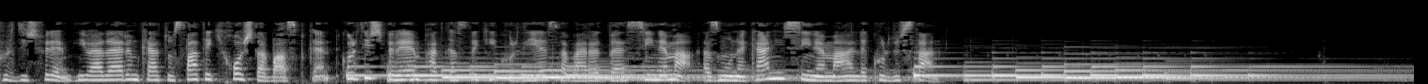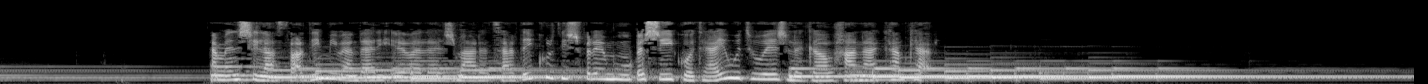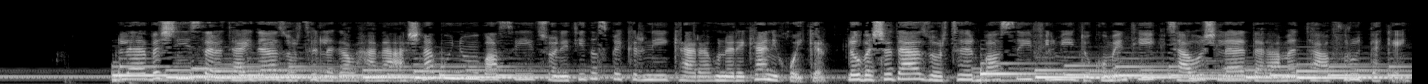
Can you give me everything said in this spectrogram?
کوردیش فرێم هیوادارم کات و ساتێکی خۆش دەرباس بکەن کوردیش فرێم پادکەستێکی کوردیە سەبارەت بە سینەما ئەزمونونەکانی سینەما لە کوردستان. ئەمن شیلان سادی میوانداری ئێوە لە ژمارە چاردەی کوردیش فرێم و بەشی کۆتایی وتوێژ لەگەڵ حانا کامکار. سەتاییدا زۆرتر لەگەڵ هانا ئاشنا بووین و باسی چۆنێتی دەستپێکردنی کارە هوەرەکانی خۆی کرد. لەو بەشەدا زۆرتر باسی فیلمی دۆکومنتی چاوش لە دەرامەت تا فرود دەکەین.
